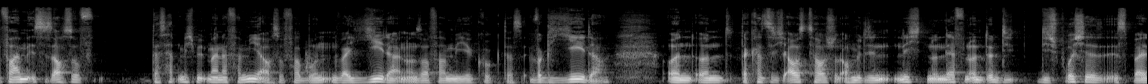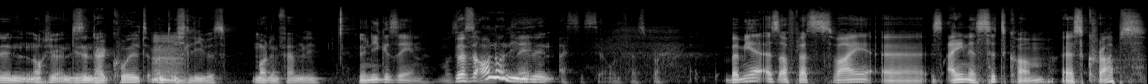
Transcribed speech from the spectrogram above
vor allem ist es auch so, das hat mich mit meiner Familie auch so verbunden, weil jeder in unserer Familie guckt das. Wirklich jeder. Und, und da kannst du dich austauschen, auch mit den Nichten und Neffen. Und, und die, die Sprüche ist bei den noch jungen, die sind halt Kult und ich liebe es. Modern Family. Noch nie gesehen. Du hast es auch noch nie Nee. gesehen. Das ist ja unfassbar. Bei mir ist auf Platz zwei äh, ist eine Sitcom, äh, Scrubs.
